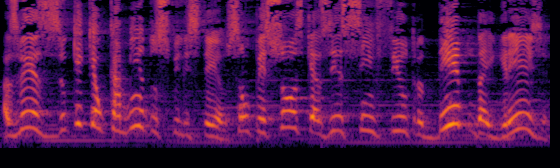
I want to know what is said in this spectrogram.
Às vezes, o que é o caminho dos filisteus? São pessoas que às vezes se infiltram dentro da igreja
